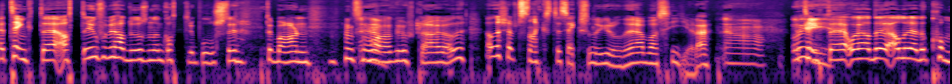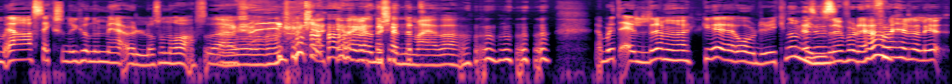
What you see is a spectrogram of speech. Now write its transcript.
jeg tenkte at Jo, for vi hadde jo sånne godteriposer til barn. Som Ja. var gjort klar. Jeg jeg hadde kjøpt snacks til 600 kroner. Jeg bare sier det. Ja. Jeg tenkte, og jeg hadde allerede kommet Ja, 600 kroner med øl og sånn nå, da. Så det er jo ja, Du kjenner meg, da. Jeg har blitt eldre, men jeg ikke- jeg overdriver ikke noe Jeg synes- for det. For å hele helt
